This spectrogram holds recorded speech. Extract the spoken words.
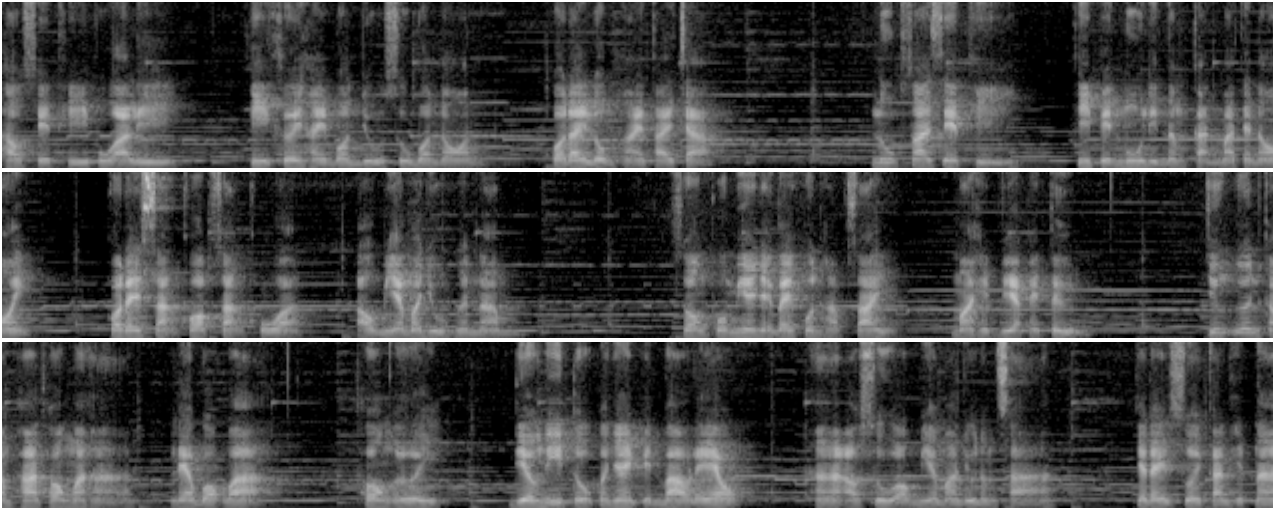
เท่าเศรษฐีผู้อาลีที่เคยให้บอลอยู่สู่บอลนอน ก็ได้ล่มหายตายจาก ลูกชายเศรษฐีที่เป็นมู่ลินน้ำกันมาแต่น้อย ก็ได้สั่งครอบสั่งครัว เอาเมียมาอยู่เฮือนนำสองผัวเมียอยากได้คนหับไส้มาเฮ็ดเวียกให้ตื่น จึงเอื้อนกำพาทองมาหา แล้วบอกว่า ทองเอ๋ยเดี๋ยวนี้โตก็ใหญ่เป็นบ่าวแล้ว หาเอาสู้เอาเมียมาอยู่น้ำสา จะได้ช่วยกันเฮ็ดนา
